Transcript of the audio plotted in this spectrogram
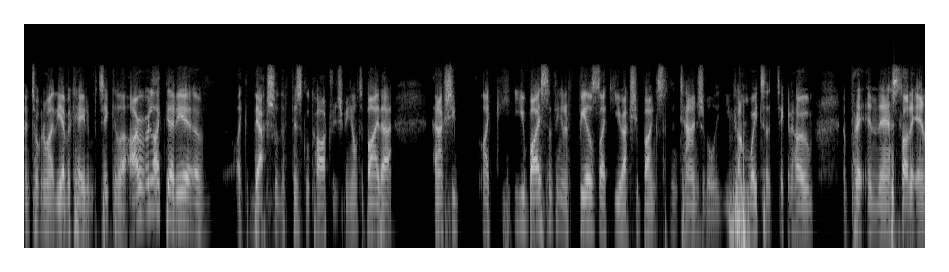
and talking about the Evercade in particular, I really like the idea of like the actual the physical cartridge, being able to buy that and actually like you buy something and it feels like you're actually buying something tangible. You can't wait to take it home and put it in there, slot it in.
